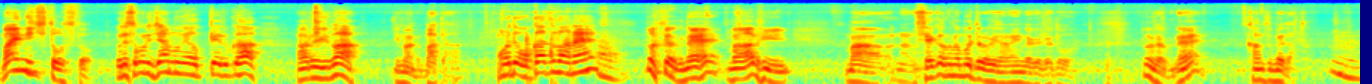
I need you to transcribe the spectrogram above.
毎日トーストでそこにジャムを乗っけるかあるいは今のバター。これでおかずはね、えうん。とにかくね、まあ、ある日、まあ、正確に覚えてるわけじゃないんだけれどとにかくね缶詰だと。うん。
